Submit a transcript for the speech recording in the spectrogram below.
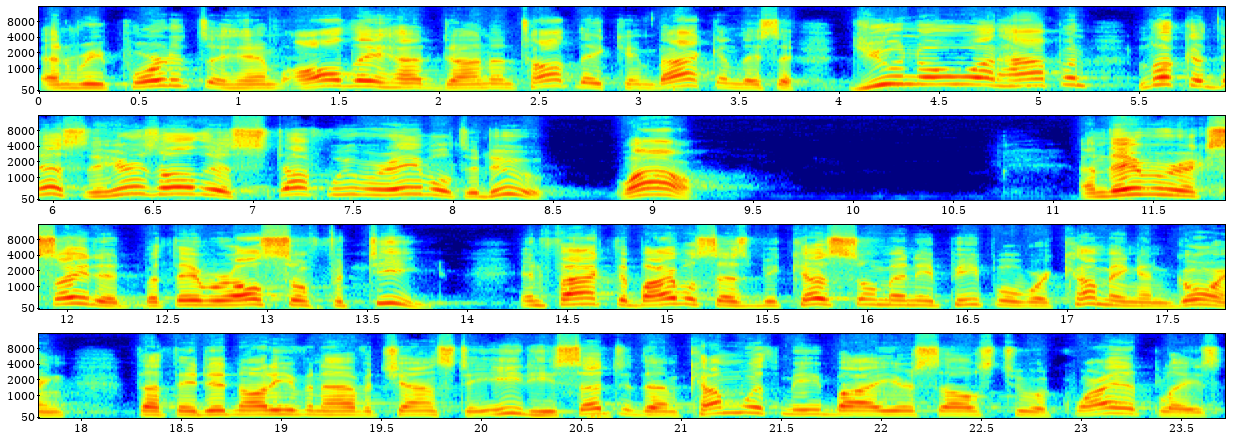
and reported to him all they had done and taught. They came back and they said, Do you know what happened? Look at this. Here's all this stuff we were able to do. Wow. And they were excited, but they were also fatigued. In fact, the Bible says because so many people were coming and going, that they did not even have a chance to eat, he said to them, Come with me by yourselves to a quiet place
